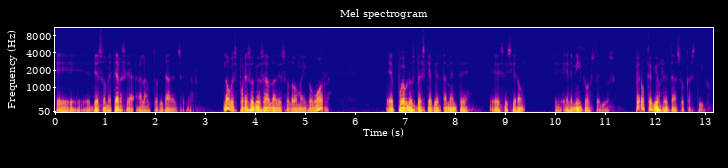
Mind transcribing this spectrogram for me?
eh, de someterse a, la autoridad del Señor. No, pues por eso Dios habla de Sodoma y Gomorra. Eh, pueblos ves que abiertamente eh, se hicieron enemigos de Dios, pero que Dios les da su castigo.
